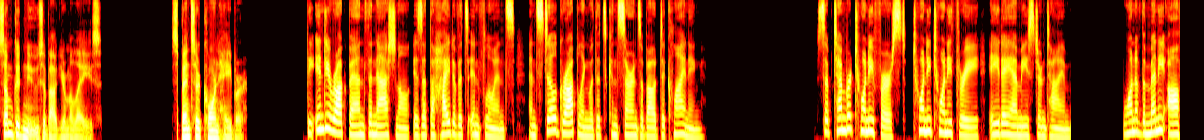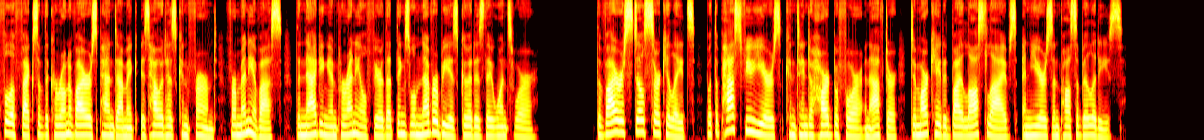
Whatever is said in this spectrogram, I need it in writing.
Some good news about your malaise. Spencer Kornhaber. The indie rock band The National is at the height of its influence and still grappling with its concerns about declining. September 21, 2023, 8 a.m. Eastern Time. One of the many awful effects of the coronavirus pandemic is how it has confirmed, for many of us, the nagging and perennial fear that things will never be as good as they once were. The virus still circulates, but the past few years contained a hard before and after, demarcated by lost lives and years and possibilities.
